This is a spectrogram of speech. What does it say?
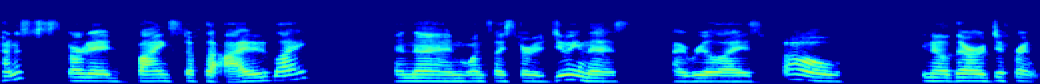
kind of started buying stuff that I liked, and then once I started doing this, I realized, oh, you know, there are different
